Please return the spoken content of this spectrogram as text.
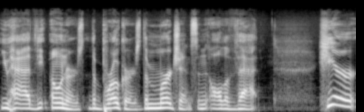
You had the owners, the brokers, the merchants, and all of that. Here,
